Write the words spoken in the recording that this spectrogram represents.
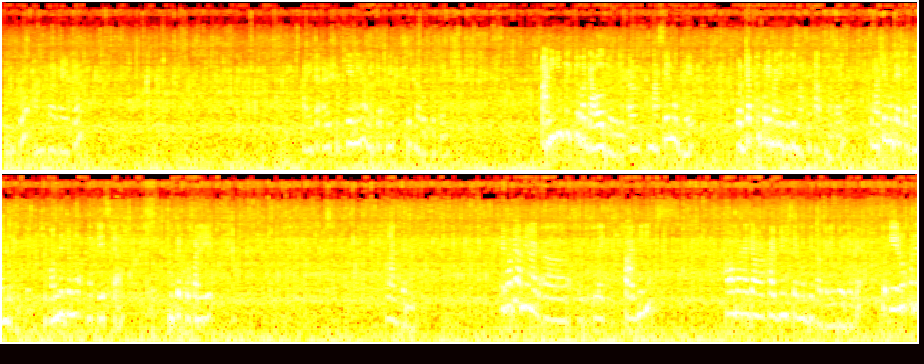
কিন্তু আমি তরকারিটা পানিটা শুকিয়ে নিয়ে আমি এটা অনেক শুকনা করতে চাই। পানি কিন্তু একটু দেওয়া জরুরি, কারণ মাছের মধ্যে পর্যাপ্ত পরিমাণে যদি মাছে তাপ না পায় তো মাছের মধ্যে একটা গন্ধ থাকে। সেই গন্ধের জন্য আপনার টেস্টটা মুখে প্রপারলি লাগবে না। এভাবে আমি আর লাইক ফাইভ মিনিটস আমার মনে হয় আমার ফাইভ মিনিটসের মধ্যে হয়ে যাবে। তো এর উপরে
